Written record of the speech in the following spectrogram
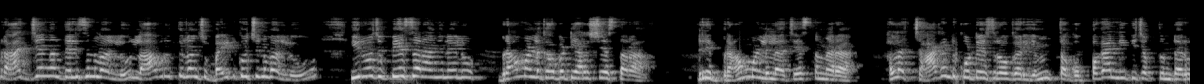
రాజ్యాంగం తెలిసిన వాళ్ళు లా వృత్తిలోంచి బయటకు వచ్చిన వాళ్ళు ఈ రోజు పిఎస్ఆర్ ఆంజనేయులు బ్రాహ్మణులు కాబట్టి అరెస్ట్ చేస్తారా? రే బ్రాహ్మణులు ఇలా చేస్తున్నారా? అలా చాగంటి కోటేశ్వరరావు గారు ఎంత గొప్పగా నీతి చెప్తుంటారు.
